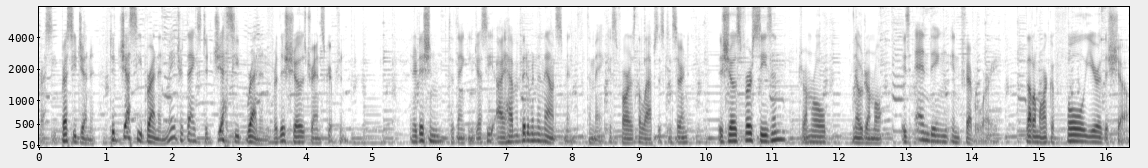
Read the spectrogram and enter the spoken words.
Bressie, Bressie Jennen, to Jesse Brennan. Major thanks to Jesse Brennan for this show's transcription. In addition to thanking Jesse, I have a bit of an announcement to make as far as the lapse is concerned. This show's first season, drumroll, no drumroll, is ending in February. That'll mark a full year of the show.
